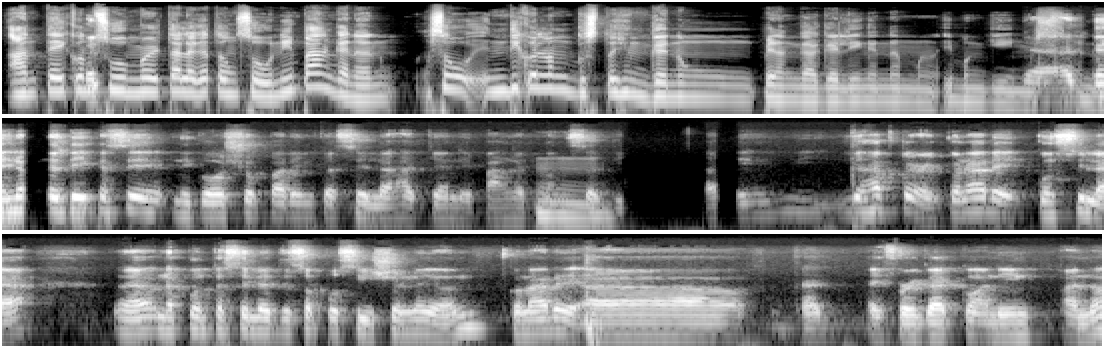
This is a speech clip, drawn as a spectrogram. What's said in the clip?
anti-consumer talaga tong Sony, parang ganun. So, hindi ko lang gusto yung ganung pinanggagalingan ng mga ibang games. Yeah, at the end of the day kasi, negosyo pa rin kasi lahat yan eh. Pangit man mm. sa di. You have to earn. Kunwari, kung sila, uh, napunta sila doon sa position na yon kunwari, uh, God, I forgot kung ano yung, ano,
